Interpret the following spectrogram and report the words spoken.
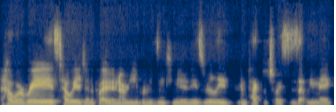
how we're raised, how we identify in our neighborhoods and communities really impact the choices that we make.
